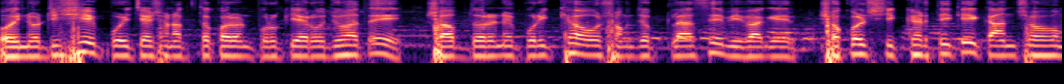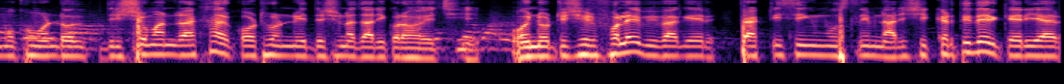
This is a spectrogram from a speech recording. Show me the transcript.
ওই নোটিশে পরিচয় শনাক্তকরণ প্রক্রিয়ার অজুহাতে সব ধরনের পরীক্ষা ও সংযোগ ক্লাসে বিভাগের সকল শিক্ষার্থীকে কানসহ মুখমণ্ডল দৃশ্যমান রাখার কঠোর নির্দেশনা জারি করা হয়েছে। ওই নোটিশের ফলে বিভাগের প্র্যাকটিসিং মুসলিম নারী শিক্ষার্থীদের ক্যারিয়ার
